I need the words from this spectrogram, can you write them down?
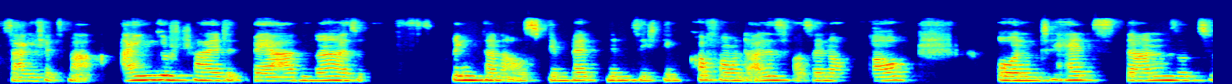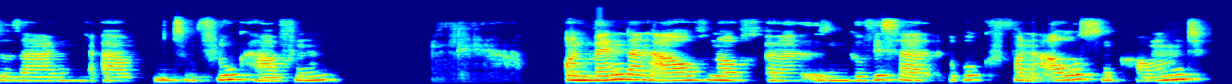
sage ich jetzt mal, eingeschaltet werden. Ne? Also springt dann aus dem Bett, nimmt sich den Koffer und alles, was er noch braucht und hetzt dann sozusagen äh, zum Flughafen. Und wenn dann auch noch äh, ein gewisser Druck von außen kommt,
